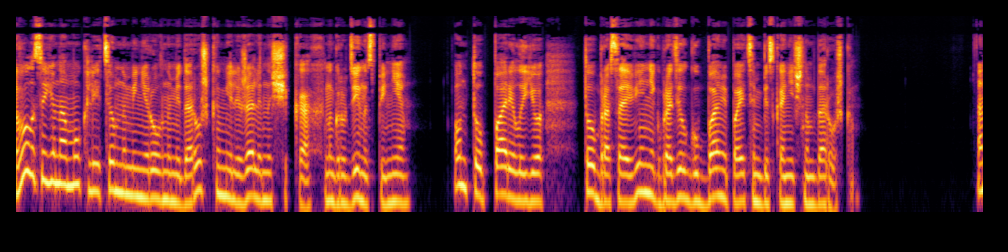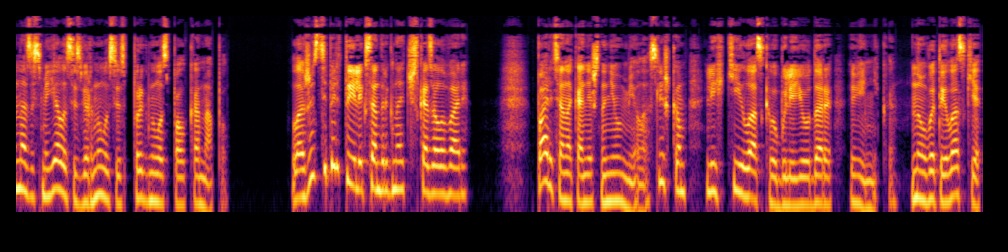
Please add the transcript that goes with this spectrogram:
Волосы ее намокли и темными неровными дорожками лежали на щеках, на груди, на спине. Он то парил ее, то, бросая веник, бродил губами по этим бесконечным дорожкам. Она засмеялась, извернулась и спрыгнула с полка на пол. «Ложись теперь ты, Александр Игнатьевич», — сказала Варя. Парить она, конечно, не умела. Слишком легкие и ласковы были ее удары венника. Но в этой ласке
